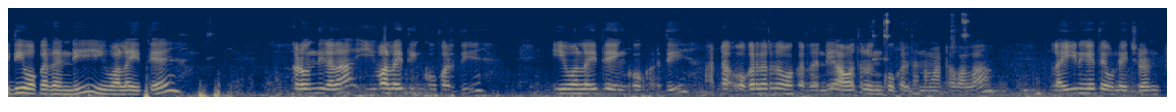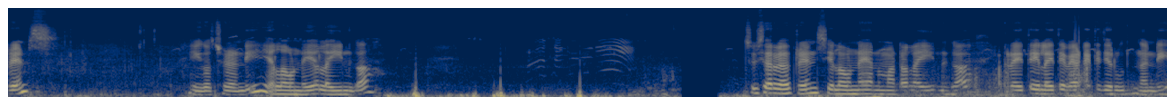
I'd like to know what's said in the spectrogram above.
ఇది ఒకరిదండి ఈ అయితే ఇక్కడ ఉంది కదా ఈ అయితే ఇంకొకరిది. ఈ వల్ల అయితే ఇంకొకరిది. అట్లా ఒకరి తర్వాత ఒకరిదండి. అవతల ఇంకొకరిది అనమాట వాళ్ళ. లైన్గా అయితే ఉన్నాయి చూడండి ఫ్రెండ్స్. ఇగో చూడండి ఎలా ఉన్నాయో లైన్గా. చూశారు కదా ఫ్రెండ్స్ ఇలా ఉన్నాయన్నమాట లైన్గా. ఇక్కడైతే ఇలా అయితే వేట అయితే జరుగుతుందండి.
